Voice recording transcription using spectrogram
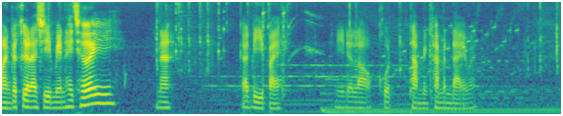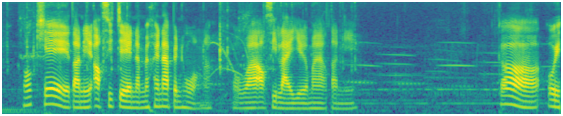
มันก็คือ achievement ให้เฉยนะ ก็ดีไป นี่เดี๋ยวเราขุดทำเป็นขั้นบันไดไว้ โอเค ตอนนี้ออกซิเจนนะไม่ค่อยน่าเป็นห่วงเนาะเพราะว่าออกซิไลเยอะมากตอนนี้ ก็อุ้ย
